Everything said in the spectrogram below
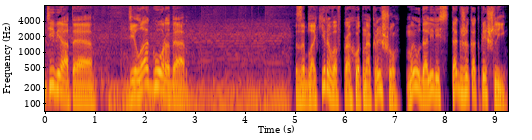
9. Дела города. Заблокировав проход на крышу, мы удалились так же, как пришли.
